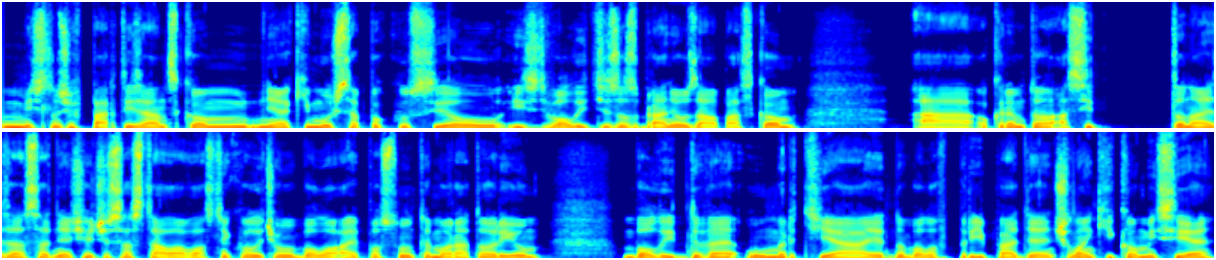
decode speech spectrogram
myslím, že v Partizánskom nejaký muž sa pokúsil ísť voliť so zbraňou za opaskom. A okrem toho asi to najzásadnejšie, čo sa stalo, vlastne kvôli čomu bolo aj posunuté moratórium, boli dve úmrtia. Jedno bolo v prípade členky komisie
